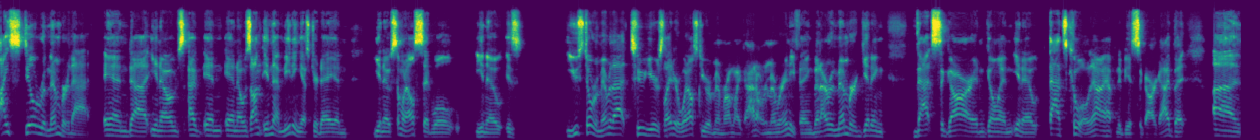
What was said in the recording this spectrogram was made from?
I still remember that. And uh, you know, I was, I, and and I was on in that meeting yesterday, and you know, someone else said, "Well, you know, is you still remember that two years later? What else do you remember?" I'm like, I don't remember anything, but I remember getting that cigar and going, you know, that's cool. Now I happen to be a cigar guy, but uh,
